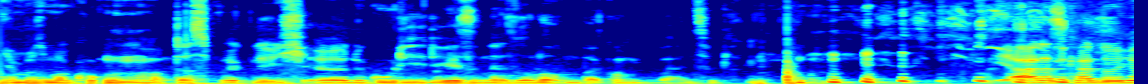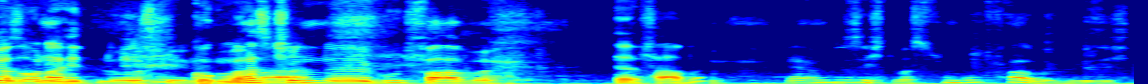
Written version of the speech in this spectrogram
Ja, müssen wir mal gucken, ob das wirklich äh, eine gute Idee ist, in der Sonne auf dem Balkon Wein zu trinken. Ja, das kann durchaus auch nach hinten losgehen. Gucken du wir hast mal. schon äh, gut Farbe. Äh, Farbe? Ja, im Gesicht. Du hast schon gut Farbe im Gesicht.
